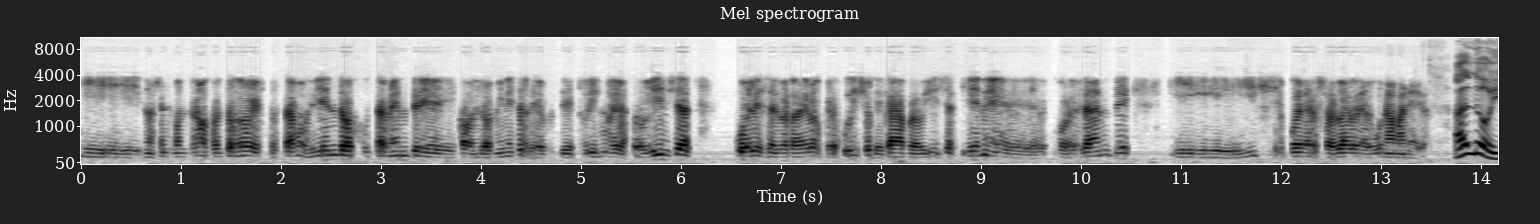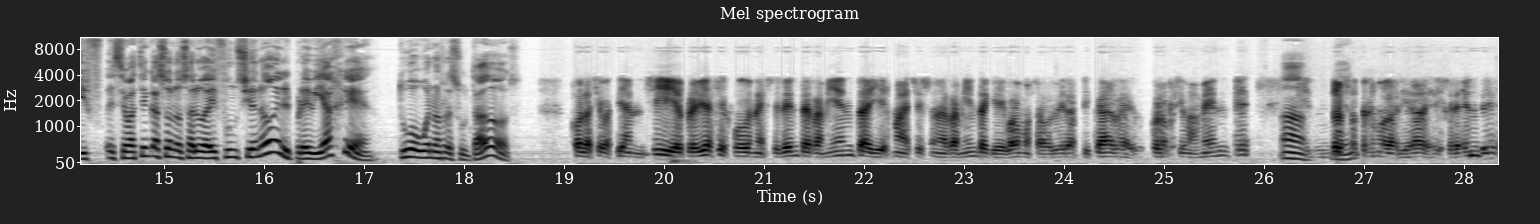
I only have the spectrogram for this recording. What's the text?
y nos encontramos con todo esto. Estamos viendo justamente con los ministros de, turismo de las provincias cuál es el verdadero perjuicio que cada provincia tiene eh, por delante y, si se puede resolver de alguna manera. Aldo, y Sebastián Cazón lo saluda, ¿y funcionó el previaje? ¿Tuvo buenos resultados? Hola Sebastián, sí, el previaje fue una excelente herramienta y es más, es una herramienta que vamos a volver a aplicar próximamente ah, en dos o tres modalidades diferentes.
